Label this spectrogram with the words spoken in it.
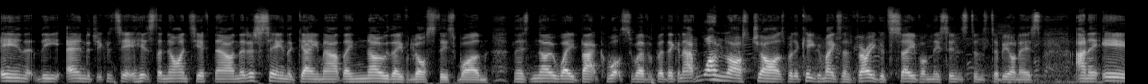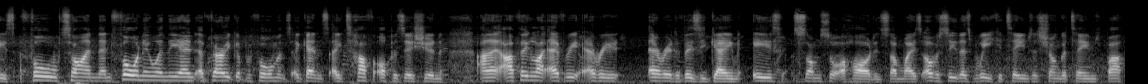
in the end. As you can see, it hits the 90th now, and they're just seeing the game out. They know they've lost this one. There's no way back whatsoever, but they're going to have one last chance, but the keeper makes a very good save on this instance, to be honest. And it is full time then, 4-0 in the end. A very good performance against a tough opposition. And I, I think like every every Eredivisie game is some sort of hard in some ways. Obviously, there's weaker teams, there's stronger teams, but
